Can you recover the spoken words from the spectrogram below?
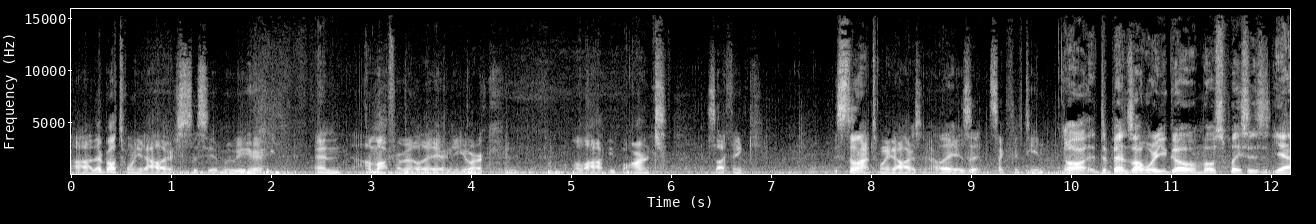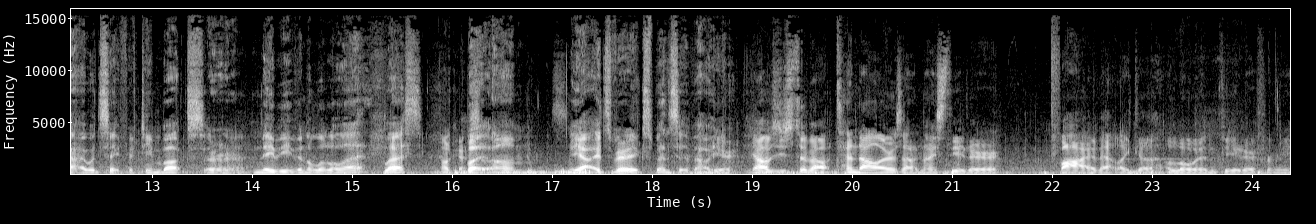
Uh, they're about twenty dollars to see a movie here, and I'm not from LA or New York, and a lot of people aren't. So I think it's still not twenty dollars in LA, is it? It's like fifteen. Oh, it depends on where you go. Most places, yeah, I would say 15 bucks or Yeah. maybe even a little le- less. Okay, But so- um, yeah, it's very expensive out here. Yeah, I was used to about ten dollars at a nice theater, five at like a, a low end theater for me,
